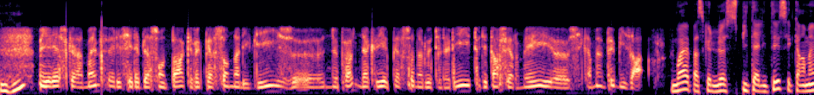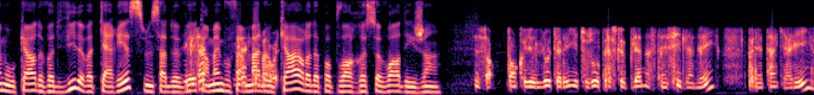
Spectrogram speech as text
Mais il reste quand même faire les célébrations de Pâques avec personne dans l'église, euh, n'accueillir personne dans l'hôtellerie, tout est enfermé. euh, c'est quand même un peu bizarre. Oui, parce que l'hospitalité, c'est quand même au cœur de votre vie, de votre charisme. Ça devait Exact- quand même vous faire mal au oui. cœur là, de ne pas pouvoir recevoir des gens. C'est ça. Donc, l'hôtellerie est toujours presque pleine à cet ainsi de l'année, le printemps qui arrive.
